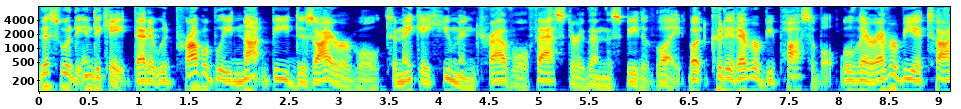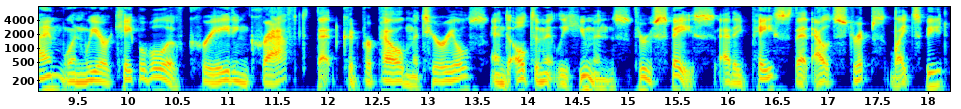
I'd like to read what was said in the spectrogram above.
This would indicate that it would probably not be desirable to make a human travel faster than the speed of light. But could it ever be possible? Will there ever be a time when we are capable of creating craft that could propel materials and ultimately humans through space at a pace that outstrips light speed?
